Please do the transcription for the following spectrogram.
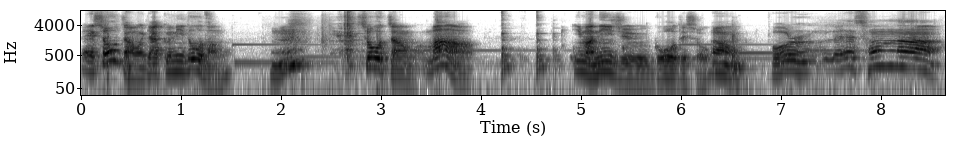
え、翔ちゃんは逆にどうなの？ん。ん？翔ちゃんは、まあ、今25でしょ？うん。俺、そんな、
